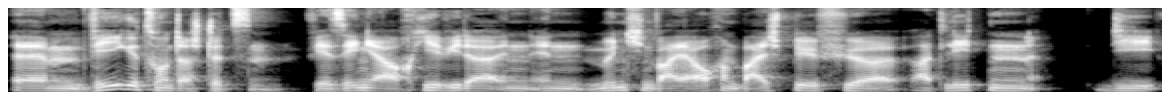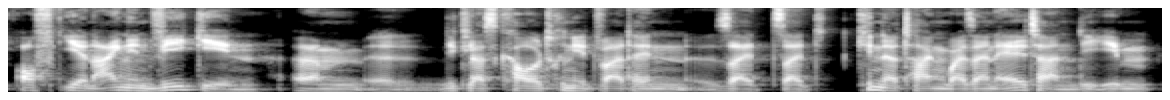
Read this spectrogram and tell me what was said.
ähm, Wege zu unterstützen. Wir sehen ja auch hier wieder in, in München war ja auch ein Beispiel für Athleten, die oft ihren eigenen Weg gehen. Ähm, äh, Niklas Kaul trainiert weiterhin seit, seit Kindertagen bei seinen Eltern, die eben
